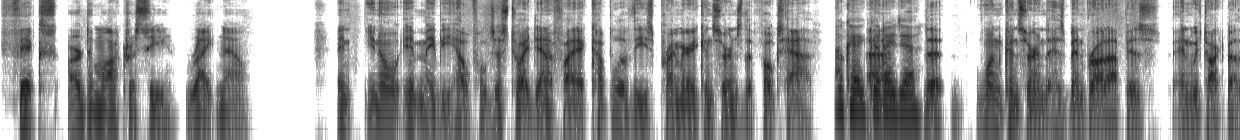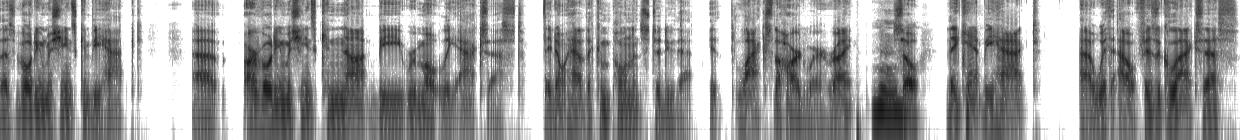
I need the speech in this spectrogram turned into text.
fix our democracy right now. And, you know, it may be helpful just to identify a couple of these primary concerns that folks have. okay. Good uh, idea. The one concern that has been brought up is, and we've talked about this, voting machines can be hacked. Uh, our voting machines cannot be remotely accessed. They don't have the components to do that. It lacks the hardware, right? Mhm. So they can't be hacked uh, without physical access.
